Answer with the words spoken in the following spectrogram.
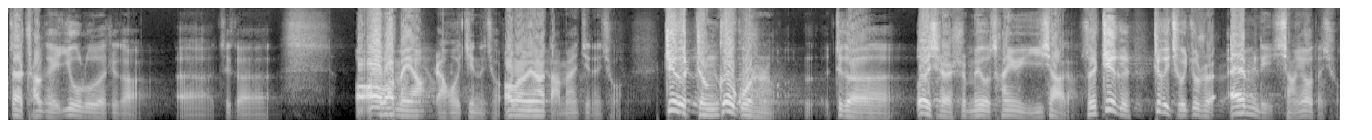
再传给右路的这个呃这个奥巴梅扬，然后进的球，奥巴梅扬打门进的球，这个整个过程这个厄齐尔是没有参与一下的，所以这个这个球就是埃米里想要的球。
